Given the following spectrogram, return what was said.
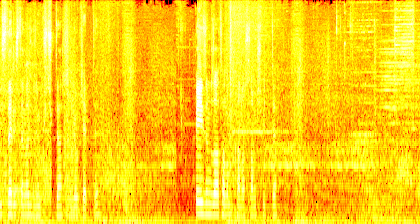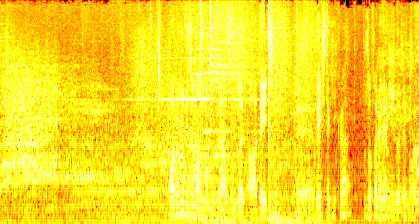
İster istemez bizim küçükler yok etti. Base'imizi atalım. Kanoslamış bitti. Baron'u bizim almamız lazımdı AD için. 5 dakika uzatabilir miyiz acaba?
